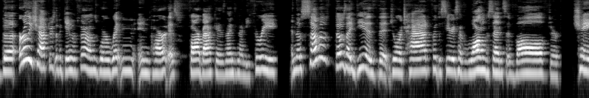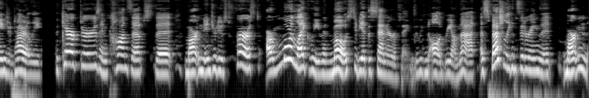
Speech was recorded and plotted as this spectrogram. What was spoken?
The early chapters of A Game of Thrones were written in part as far back as 1993, and though some of those ideas that George had for the series have long since evolved or changed entirely, the characters and concepts that Martin introduced first are more likely than most to be at the center of things. And we can all agree on that, especially considering that Martin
